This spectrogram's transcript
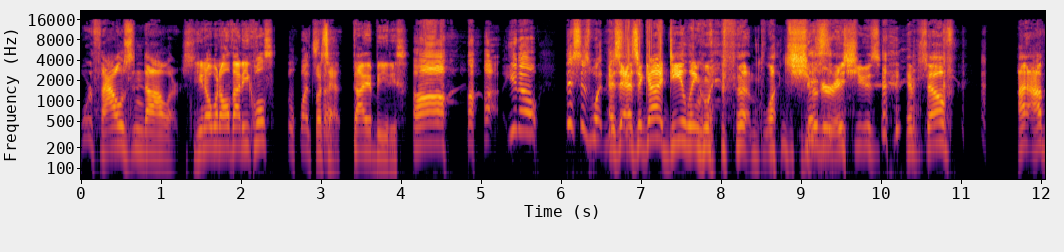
$4,000. You know what all that equals? What's, What's that? Diabetes. Oh, you know, this is what. As, is- as a guy dealing with uh, blood sugar issues himself, I, I'm,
